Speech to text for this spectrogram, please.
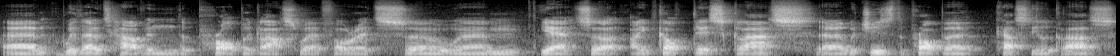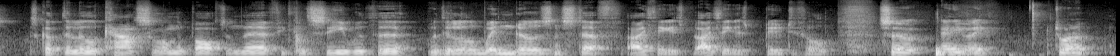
um, without having the proper glassware for it. So um, yeah, so I got this glass, uh, which is the proper Kasteel glass. It's got the little castle on the bottom there, if you can see with the with the little windows and stuff. I think it's I think it's beautiful. So anyway, do want to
